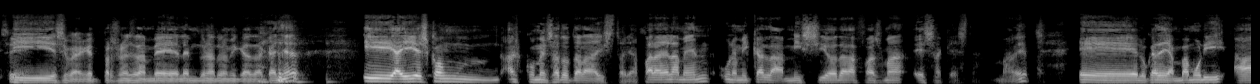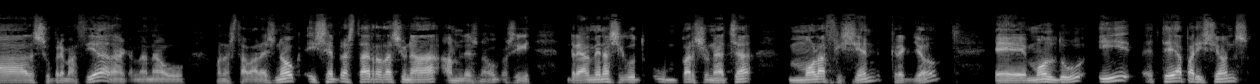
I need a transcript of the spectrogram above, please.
sí. I sí, bé, aquest personatge també l'hem donat una mica de canya. I ahir és com es comença tota la història. Paral·lelament, una mica la missió de la Fasma és aquesta. Vale? Eh, el que dèiem, va morir a Supremacia, la, la nau on estava l'Snoke, i sempre està relacionada amb l'Snoke. O sigui, realment ha sigut un personatge molt eficient, crec jo, eh, molt dur, i té aparicions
